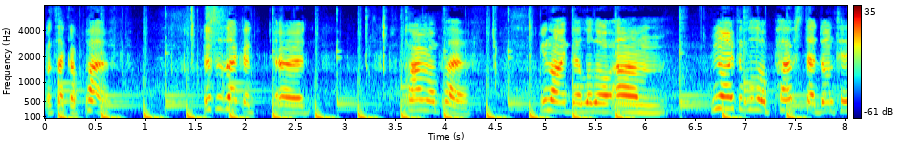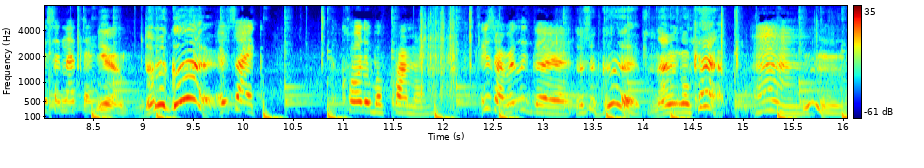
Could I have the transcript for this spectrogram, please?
It's like a puff. This is like a, a caramel puff. You know, like the little um, you know, like the little puffs that don't taste like nothing. Yeah, those are good. It's like coated with caramel. These are really good. Those are good. Not even gonna cap. Mmm. Hmm.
